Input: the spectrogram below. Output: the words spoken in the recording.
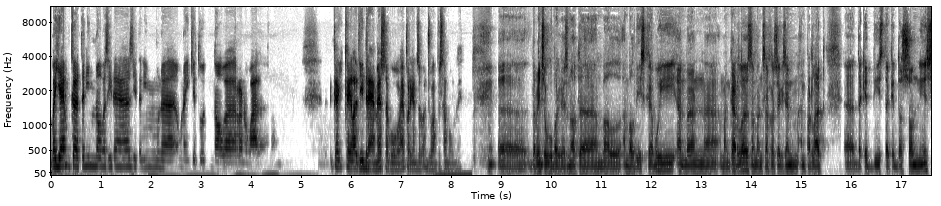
veiem que tenim noves idees i tenim una, una inquietud nova, renovada. Que, que la tindrem, eh, segur, eh, perquè ens, ens ho va passar molt bé. Uh, de ben segur, perquè es nota amb el, amb el disc. Avui, amb en, amb en Carles, amb en San José, hem, hem parlat uh, d'aquest disc, d'aquest Dos Somnis,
